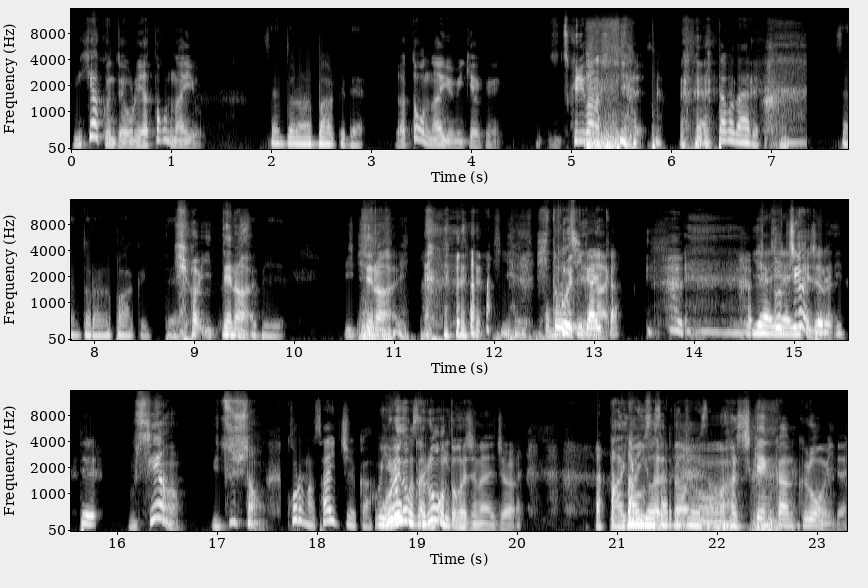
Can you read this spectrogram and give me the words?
ミキヤ君って俺やったことないよ。セントラルパークで。やったことないよ、ミキヤ君。作り話で やっすね。たやったことある。セントラルパーク行って。いや、言ってない。フリスビー言ってない。いやい人違いか。やいやいや、人違いじゃない？言ってる。うせやん。いつしたん？コロナ最中か。俺のクローンとか。かじゃない？じゃあ。培培養養されたされた。試験管クローンみたい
